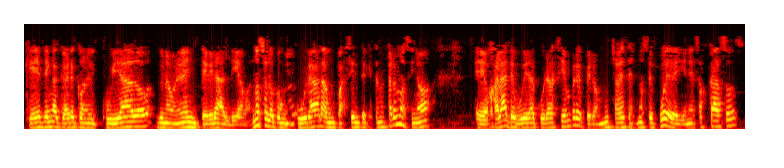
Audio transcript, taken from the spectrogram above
que tenga que ver con el cuidado de una manera integral, digamos, no solo con curar a un paciente que está enfermo, sino eh, ojalá te pudiera curar siempre, pero muchas veces no se puede y en esos casos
